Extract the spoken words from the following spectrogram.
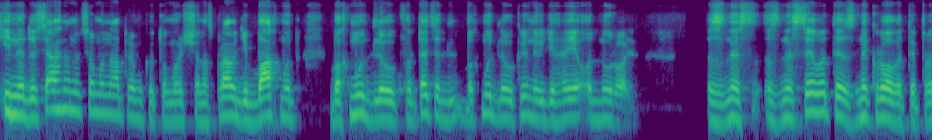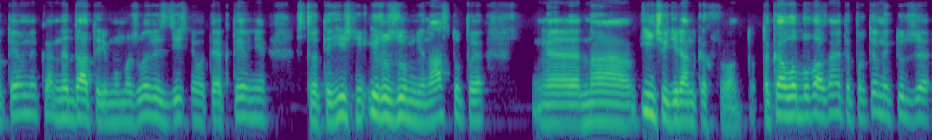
і не досягне на цьому напрямку, тому що насправді Бахмут, Бахмут для фортеця Бахмут для України відіграє одну роль. Знес, знесилити, знекровити противника, не дати йому можливість здійснювати активні, стратегічні і розумні наступи е, на інших ділянках фронту. Така лобова, знаєте, противник тут вже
